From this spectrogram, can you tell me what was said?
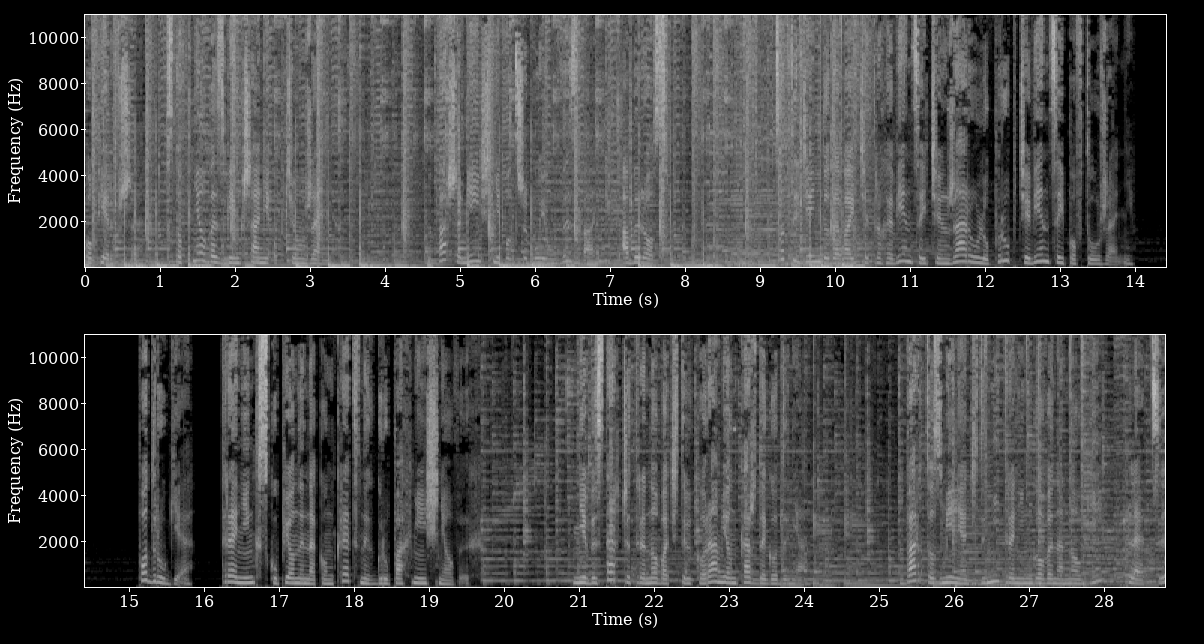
Po pierwsze, stopniowe zwiększanie obciążenia. Wasze mięśnie potrzebują wyzwań, aby rosły. Co tydzień dodawajcie trochę więcej ciężaru lub róbcie więcej powtórzeń. Po drugie, trening skupiony na konkretnych grupach mięśniowych. Nie wystarczy trenować tylko ramion każdego dnia. Warto zmieniać dni treningowe na nogi, plecy,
